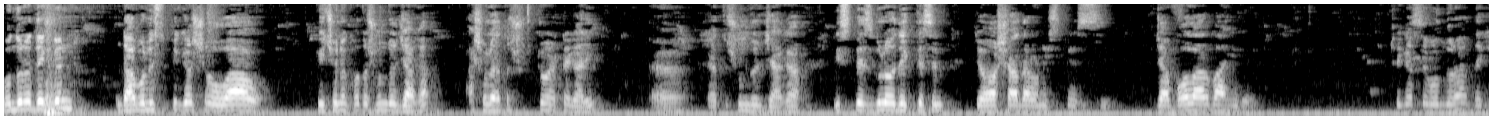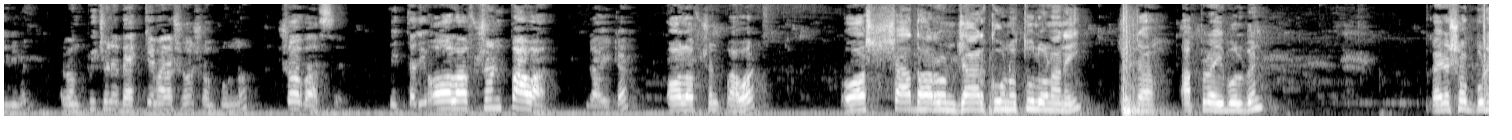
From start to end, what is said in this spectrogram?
বন্ধুরা দেখবেন ডাবল স্পিকার শো ওয়াও পিছনে কত সুন্দর জায়গা। আসলে এত ছোট্ট একটা গাড়ি এত সুন্দর জায়গা। স্পেসগুলোও দেখতেছেন যে অসাধারণ স্পেস, যা বলার বাহিরে। ঠিক আছে বন্ধুরা, দেখে নেবেন। এবং পিছনে ব্যাক ক্যামেরা সহ সম্পূর্ণ সব আছে। ইত্যাদি অল অপশন পাওয়ার গাড়িটা অল অপশন পাওয়ার অসাধারণ, যার কোনো তুলনা নেই, সেটা আপনারাই বলবেন। গাড়িটা সম্পূর্ণ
